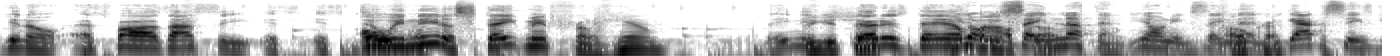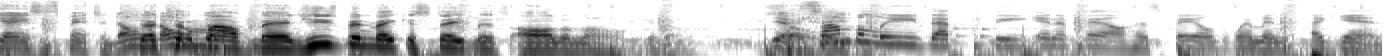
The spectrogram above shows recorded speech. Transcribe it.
you know, as far as I see, it's it's Do we need a statement from him? They need you to shut think- his damn mouth. you don't need to say up. nothing. You don't need to say nothing. Okay. You got the six game suspension. Don't Shut don't, your don't- mouth, man. He's been making statements all along, you know. Yeah, So- Some believe that the NFL has failed women again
